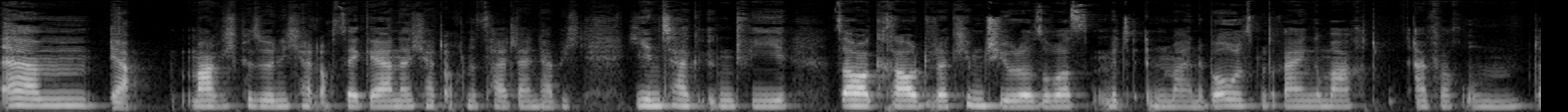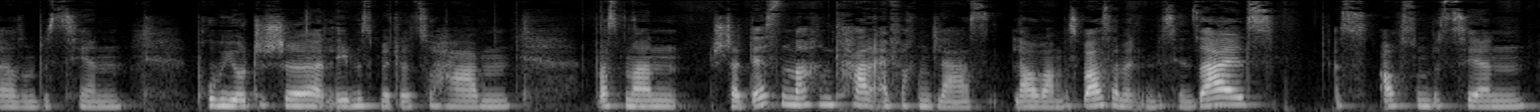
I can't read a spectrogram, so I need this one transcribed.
Ähm, ja, mag ich persönlich halt auch sehr gerne. Ich hatte auch eine Zeit lang, da habe ich jeden Tag irgendwie Sauerkraut oder Kimchi oder sowas mit in meine Bowls mit reingemacht, einfach um da so ein bisschen probiotische Lebensmittel zu haben. Was man stattdessen machen kann, einfach ein Glas lauwarmes Wasser mit ein bisschen Salz. Ist auch so ein bisschen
